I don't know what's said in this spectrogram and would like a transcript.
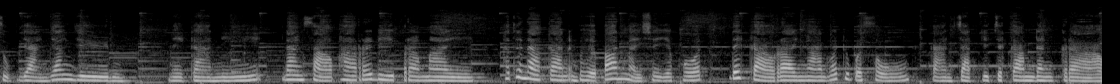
สุขอย่างยั่งยืน ในการนี้นางสาวภารดีประไมพัฒนาการอำเภอบ้านใหม่ชัยพจน์ได้กล่าวรายงานวัตถุประสงค์ การจัดกิจกรรมดังกล่าว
